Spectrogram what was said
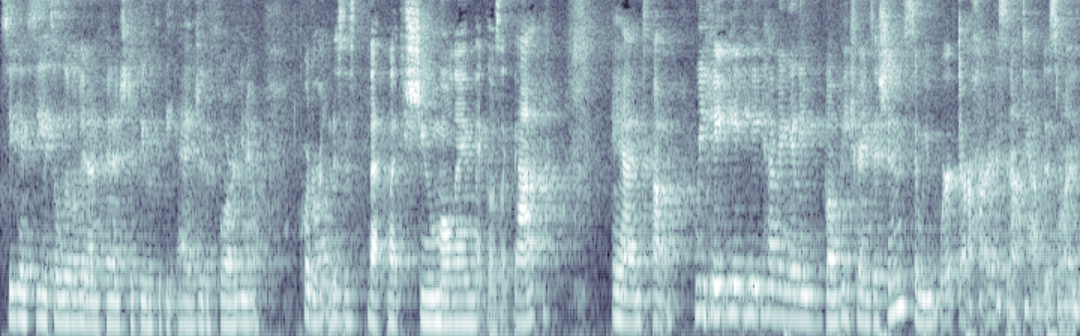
So you can see it's a little bit unfinished if you look at the edge of the floor, you know, quarter round is this, that like shoe molding that goes like that. And um, we hate, hate, hate having any bumpy transitions, so we worked our hardest not to have this one,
